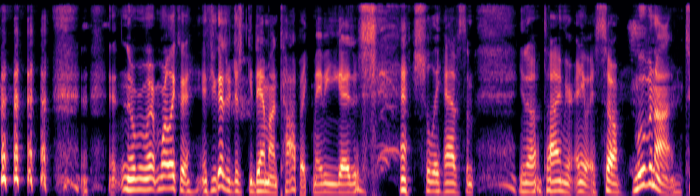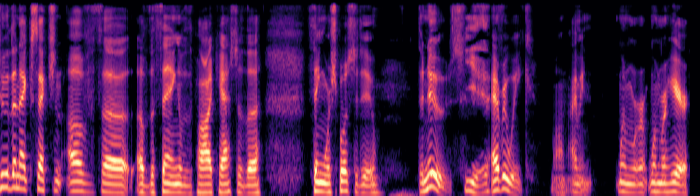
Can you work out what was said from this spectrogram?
no, more more like a, if you guys are just damn on topic, maybe you guys actually have some, you know, time here. Anyway, so moving on to the next section of the of the thing of the podcast of the thing we're supposed to do, the news. Yeah. Every week. Well, I mean, when we're when we're here,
